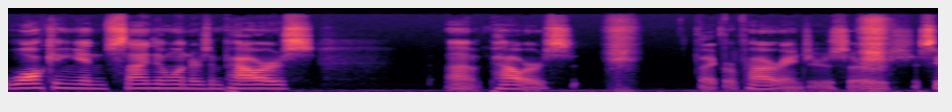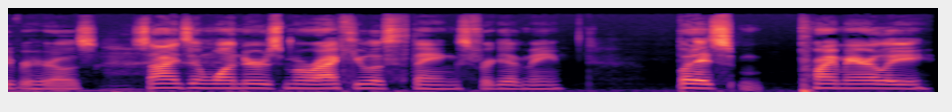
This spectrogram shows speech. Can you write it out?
walking in signs and wonders and powers uh, powers like we're power rangers or superheroes. Signs and wonders miraculous things forgive me. But it's primarily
